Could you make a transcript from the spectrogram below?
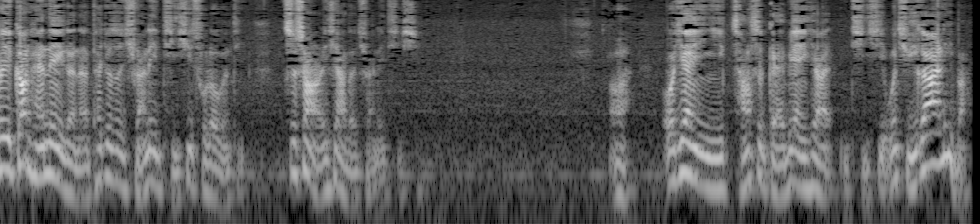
所以刚才那个呢，它就是权力体系出了问题，自上而下的权力体系，啊，我建议你尝试改变一下体系。我举一个案例吧。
